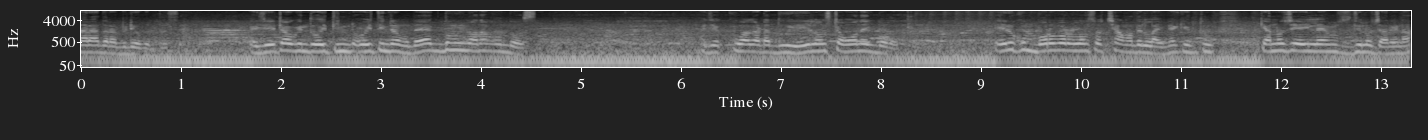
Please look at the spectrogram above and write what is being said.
দাঁড়া দাঁড়া ভিডিও করতেছে। এই যে এটাও কিন্তু ওই তিন, ওই তিনটার মধ্যে একদমই মাথা বন্ধ আছে। এই যে কুয়াকাটা দুই, এই লঞ্চটা অনেক বড়। এরকম বড় বড় লঞ্চ হচ্ছে আমাদের লাইনে কিন্তু কেন যে এই লঞ্চ দিল জানি না।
